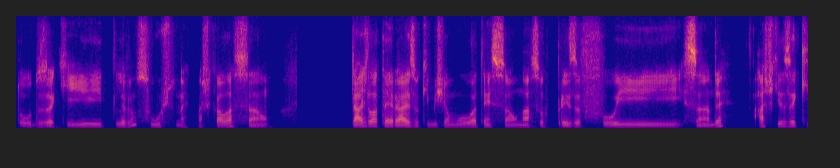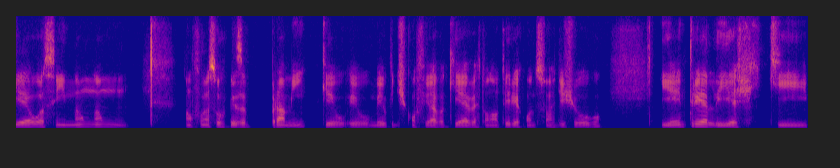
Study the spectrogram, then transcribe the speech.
todos aqui, levei um susto, né, com a escalação. Das laterais, o que me chamou a atenção na surpresa foi Sander, acho que Ezequiel, assim, não, não, não foi uma surpresa para mim, que eu, eu meio que desconfiava que Everton não teria condições de jogo. E entre Elias, que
